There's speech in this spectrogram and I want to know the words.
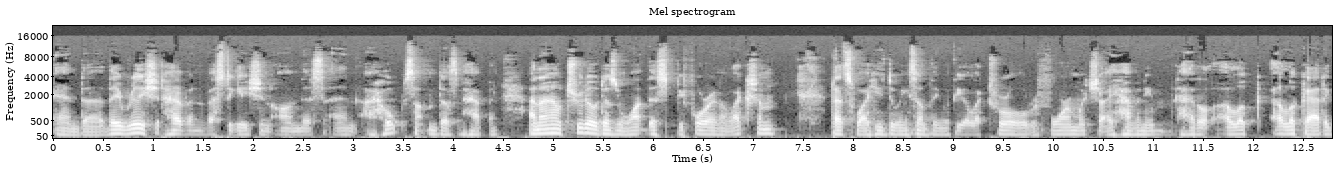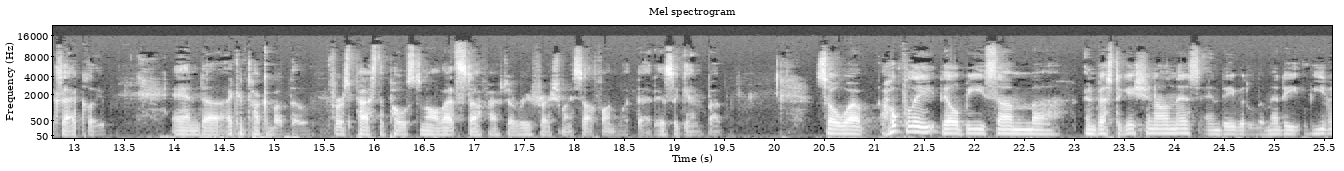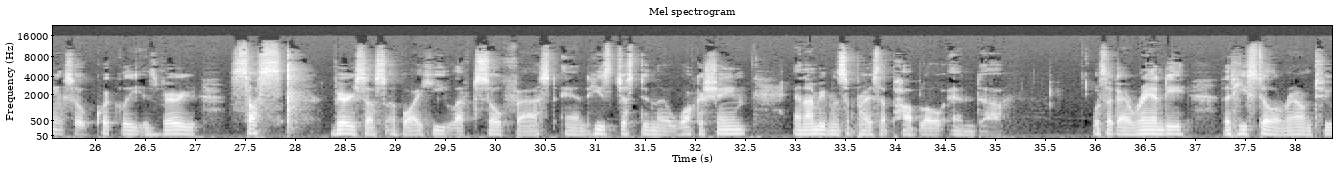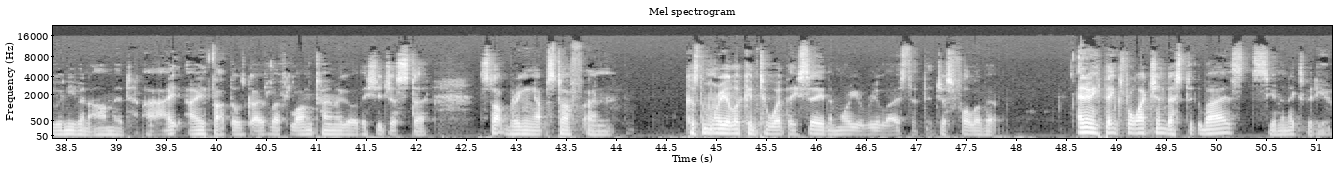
and uh, they really should have an investigation on this. And I hope something doesn't happen. And I know Trudeau doesn't want this before an election. That's why he's doing something with the electoral reform, which I haven't even had a, a look a look at exactly. And uh, I can talk about the first past the post and all that stuff. I have to refresh myself on what that is again, but. So uh, hopefully there'll be some uh, investigation on this, and David Lametti leaving so quickly is very sus, very sus of why he left so fast. And he's just in the walk of shame. And I'm even surprised that Pablo and uh, what's that guy Randy that he's still around too, and even Ahmed. I I thought those guys left a long time ago. They should just uh, stop bringing up stuff, and because the more you look into what they say, the more you realize that they're just full of it. Anyway, thanks for watching. Best of goodbyes. See you in the next video.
